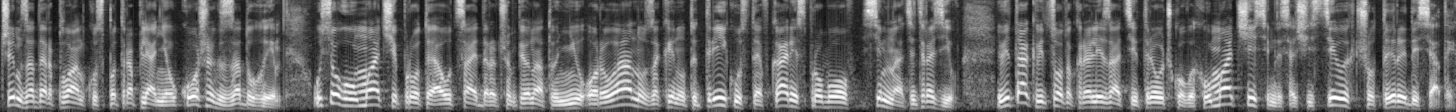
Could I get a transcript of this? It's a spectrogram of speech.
чим задер планку з потрапляння у кошик за дуги. Усього у матчі проти аутсайдера чемпіонату Нью-Орлеану закинути трійку Стеф Карі спробував 17 разів. Відтак відсоток реалізації триочкових у матчі 76,4.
